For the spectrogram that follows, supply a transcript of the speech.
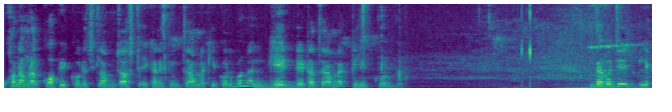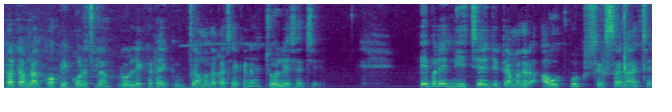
ওখানে আমরা কপি করেছিলাম জাস্ট এখানে কিন্তু আমরা কি করব না গেট ডেটাতে আমরা ক্লিক করব। দেখো যে লেখাটা আমরা কপি করেছিলাম, পুরো লেখাটাই কিন্তু আমাদের কাছে এখানে চলে এসেছে। এবারে নিচে যেটা আমাদের আউটপুট সেকশন আছে,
